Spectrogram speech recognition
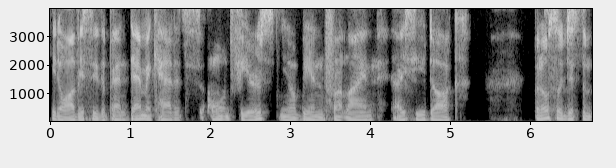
you know, obviously the pandemic had its own fears, you know, being frontline ICU doc, but also just the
